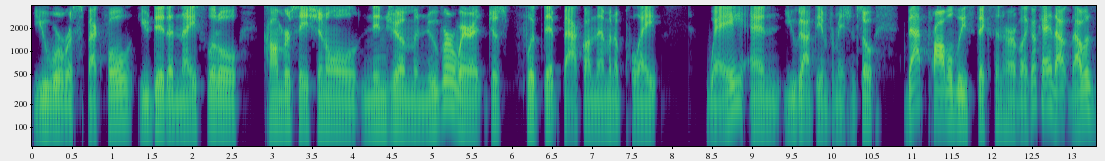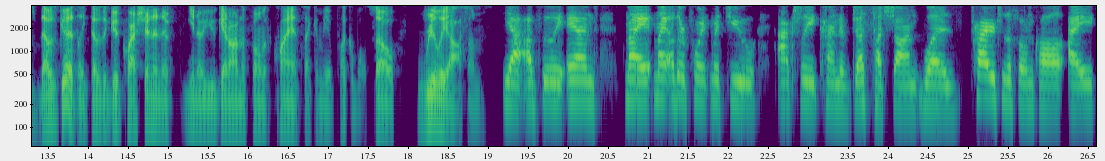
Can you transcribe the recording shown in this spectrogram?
you were respectful. You did a nice little conversational ninja maneuver where it just flipped it back on them in a polite way and you got the information. So that probably sticks in her of like, okay, that that was that was good. Like that was a good question and if, you know, you get on the phone with clients that can be applicable. So really awesome. yeah, absolutely. And my my other point which you actually kind of just touched on was prior to the phone call, I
